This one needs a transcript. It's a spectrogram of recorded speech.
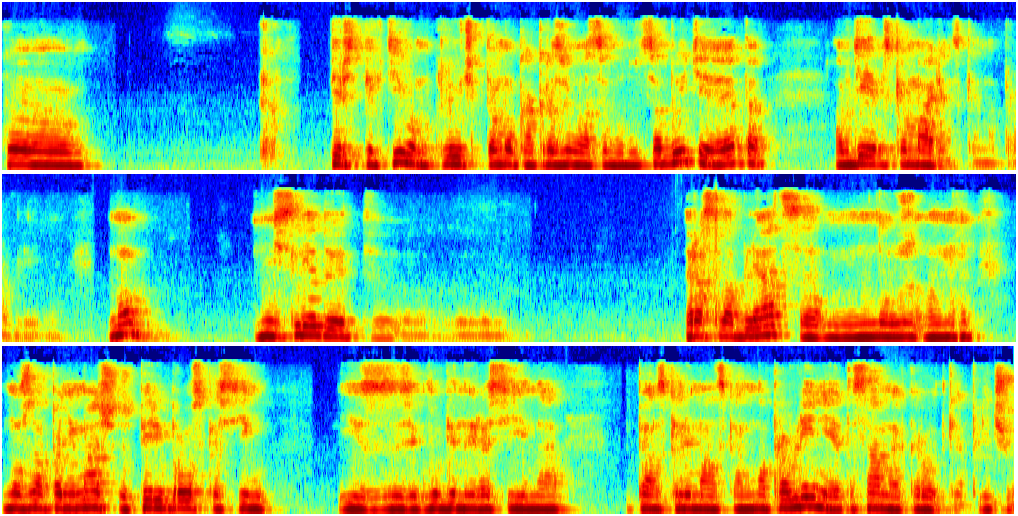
к перспективам, ключ к тому, как развиваться будут события, это Авдеевско-Маринское направление. Но не следует э, расслабляться. Нужно, нужно понимать, что переброска сил из глубины России на Купянско-Лиманском направлении – это самое короткое плечо.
